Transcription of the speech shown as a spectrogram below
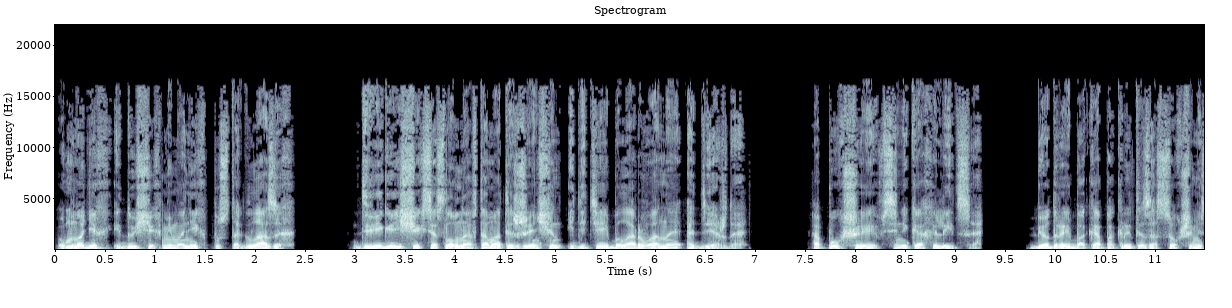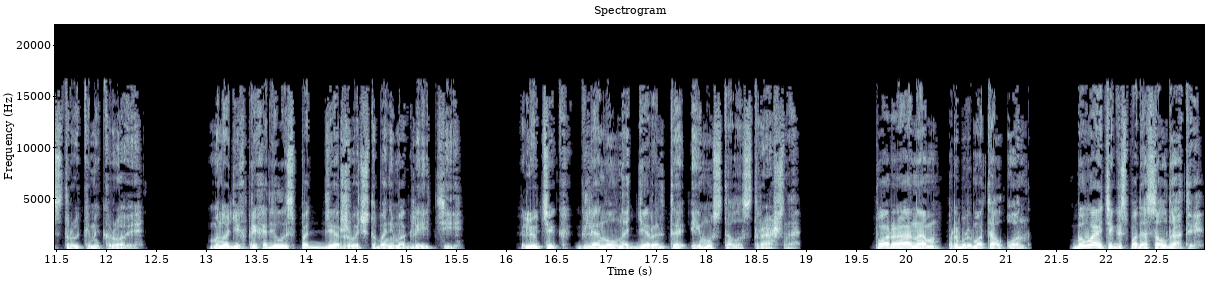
У многих идущих мимо них пустоглазых, двигающихся словно автоматы женщин и детей была рваная одежда. Опухшие в синяках лица, бедра и бока покрыты засохшими струйками крови. Многих приходилось поддерживать, чтобы они могли идти. Лютик глянул на Геральта, и ему стало страшно. «Пора нам», — пробормотал он. «Бывайте, господа солдаты».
